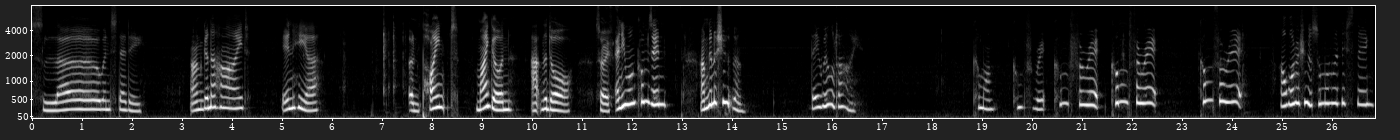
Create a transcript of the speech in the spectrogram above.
Slow and steady. I'm gonna hide in here and point my gun at the door. So if anyone comes in, I'm going to shoot them. They will die. Come on, come for it, come for it, come for it, come for it. I want to shoot someone with this thing.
